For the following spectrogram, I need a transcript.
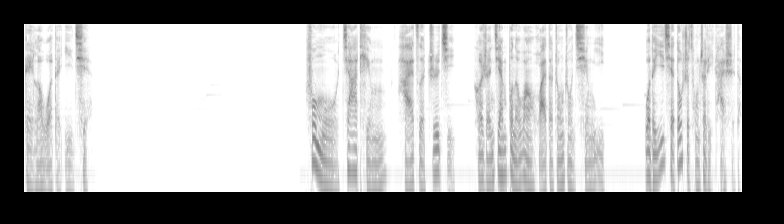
给了我的一切，父母、家庭、孩子、知己和人间不能忘怀的种种情谊，我的一切都是从这里开始的。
